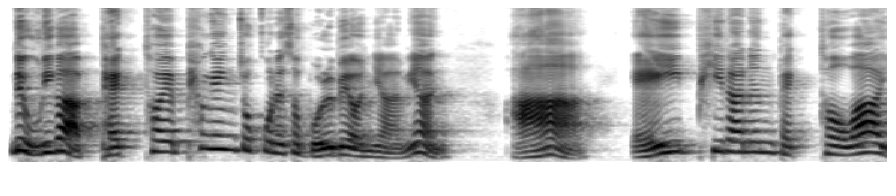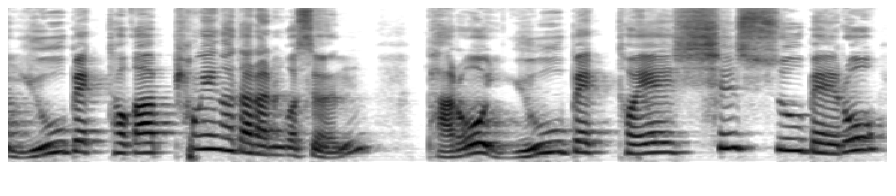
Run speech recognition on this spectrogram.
근데 우리가 벡터의 평행 조건에서 뭘 배웠냐 하면 아, AP라는 벡터와 U 벡터가 평행하다라는 것은 바로 U 벡터의 실수배로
